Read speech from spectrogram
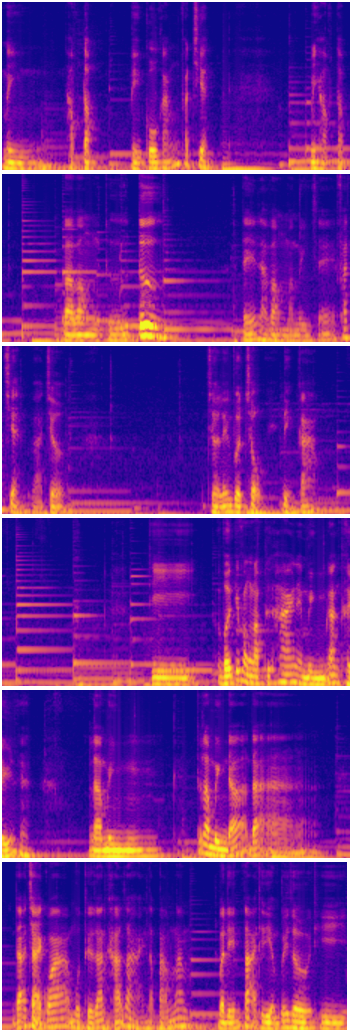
mình học tập, mình cố gắng phát triển, mình học tập. Và vòng thứ tư đấy là vòng mà mình sẽ phát triển và trở trở lên vượt trội đỉnh cao. Thì với cái vòng lặp thứ hai này mình đang thấy là, là mình tức là mình đã đã đã trải qua một thời gian khá dài là 8 năm. Và đến tại thời điểm bây giờ thì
